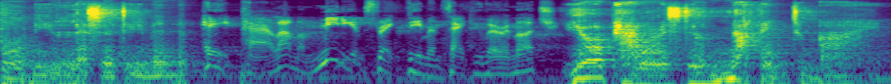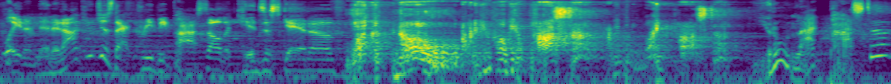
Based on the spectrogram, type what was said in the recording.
call me lesser demon. Hey, pal, I'm a medium strength demon, thank you very much. Your power is still nothing to mine. Wait a minute, aren't you just that creepy pasta all the kids are scared of? What? No! I you call me a pasta. I don't even like pasta. You don't like pasta?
